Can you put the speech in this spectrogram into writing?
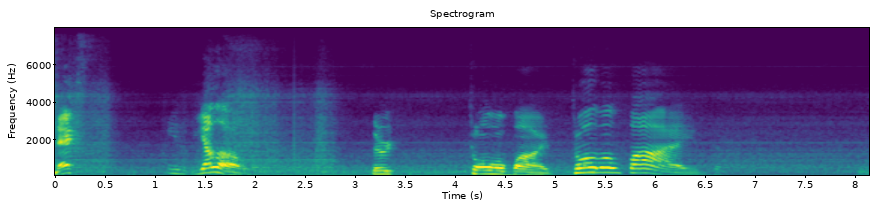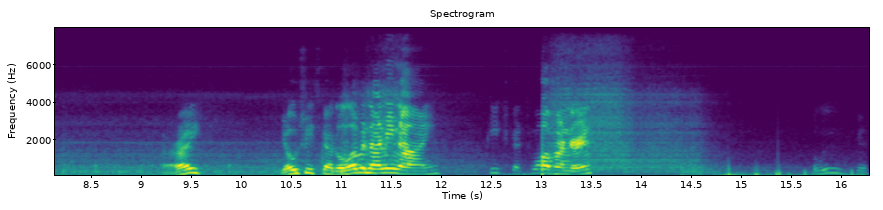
Next is Yellow. Third. 1205. 1205. Alright. Yoshi's got 1199. Peach got 1200. Blue's got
